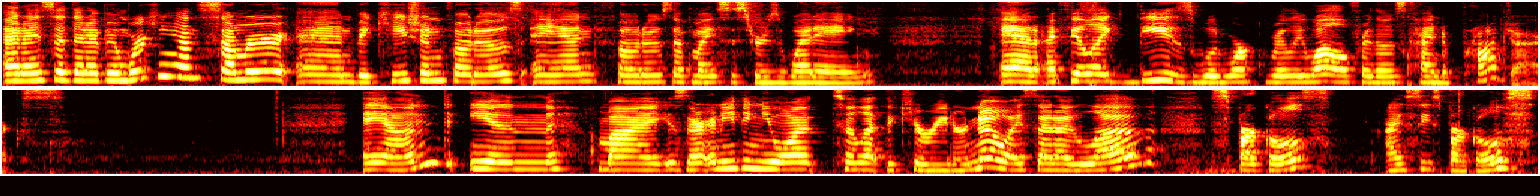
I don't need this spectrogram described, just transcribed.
And I said that I've been working on summer and vacation photos and photos of my sister's wedding. And I feel like these would work really well for those kind of projects. And in my, is there anything you want to let the curator know? I said I love sparkles. I see sparkles.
